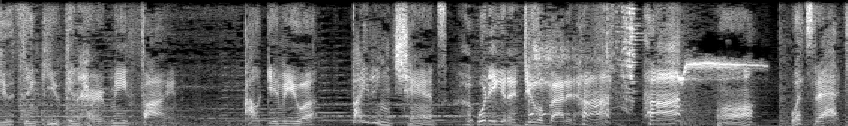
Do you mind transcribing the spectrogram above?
You think you can hurt me? Fine. I'll give you a fighting chance. What are you gonna do about it, huh? Huh? Huh? What's that?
